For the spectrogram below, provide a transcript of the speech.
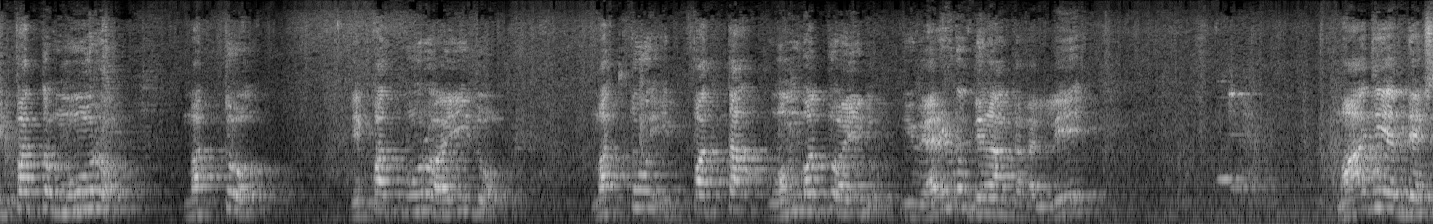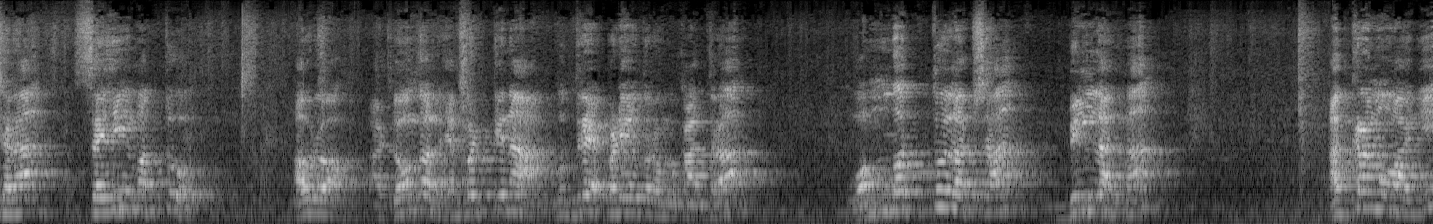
ಇಪ್ಪತ್ತ್ ಮೂರು ಮತ್ತು ಇಪ್ಪತ್ತ್ಮೂರು ಐದು ಮತ್ತು ಇಪ್ಪತ್ತ ಒಂಬತ್ತು ಐದು ಇವೆರಡು ದಿನಾಂಕದಲ್ಲಿ ಮಾಜಿ ಅಧ್ಯಕ್ಷರ ಸಹಿ ಮತ್ತು ಅವರು ಡೋಂಗಲ್ ಹೆಬ್ಬಟ್ಟಿನ ಮುದ್ರೆ ಪಡೆಯುವುದರ ಮುಖಾಂತರ ಒಂಬತ್ತು ಲಕ್ಷ ಬಿಲ್ಲನ್ನು ಅಕ್ರಮವಾಗಿ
